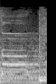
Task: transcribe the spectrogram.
thought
